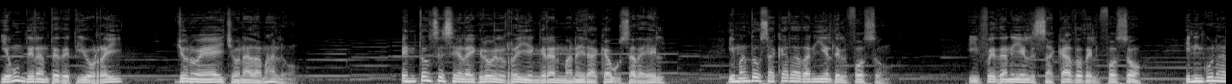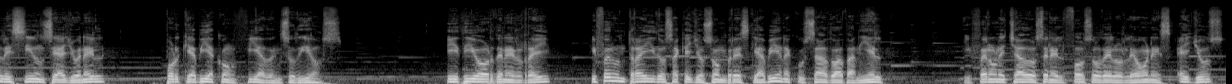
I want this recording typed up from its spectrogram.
y aún delante de ti, oh rey, yo no he hecho nada malo. Entonces se alegró el rey en gran manera a causa de él, y mandó sacar a Daniel del foso. Y fue Daniel sacado del foso, y ninguna lesión se halló en él, porque había confiado en su Dios. Y dio orden el rey, y fueron traídos aquellos hombres que habían acusado a Daniel, y fueron echados en el foso de los leones ellos,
